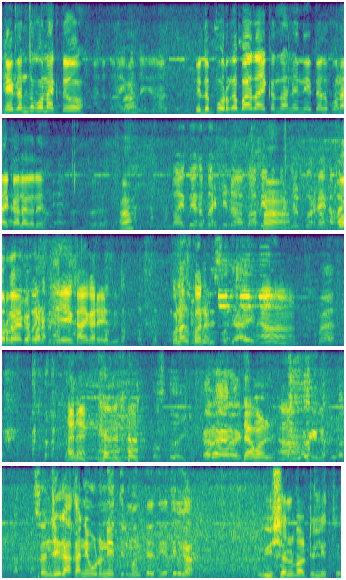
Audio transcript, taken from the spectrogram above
नेत्यांचं कोण ऐकते हो? हा? इथं पोरग बाज ऐकून झाले नेत्याचं कोण ऐकायला लागले हा? हा. पोरगा एका पार्टी हे काय करायचं? कोणाच कोण? परिस्थिती आहे. हां. ना. त्यामुळे हां. संजय काका निवडून येतील म्हणतात. येतील का? विशाल पाटील येते.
